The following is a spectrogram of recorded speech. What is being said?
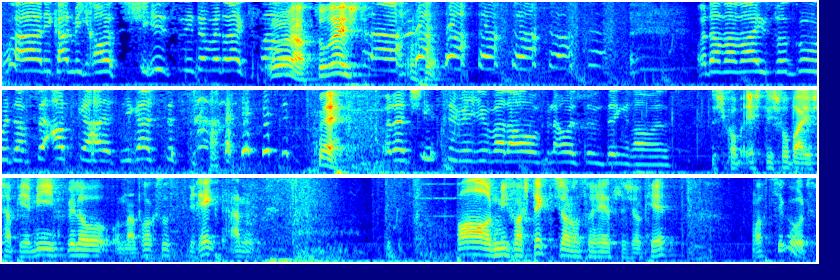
Uah, die kann mich rausschießen, die dumme Drecksau. Oh ja, zu Recht. Und dabei war ich so gut, hab sie abgehalten die ganze Zeit. Und dann schießt sie mich über den Haufen aus dem Ding raus. Ich komme echt nicht vorbei. Ich habe hier Mief, Willow und Androxus direkt an. Boah, und Mief versteckt sich auch noch so hässlich, okay? Macht sie gut.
